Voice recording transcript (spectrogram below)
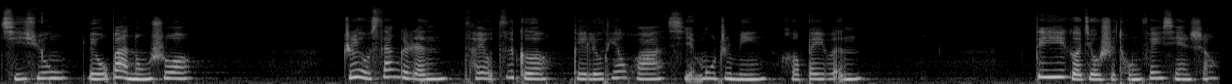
其兄刘半农说。只有三个人才有资格给刘天华写墓志铭和碑文。第一个就是童飞先生，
